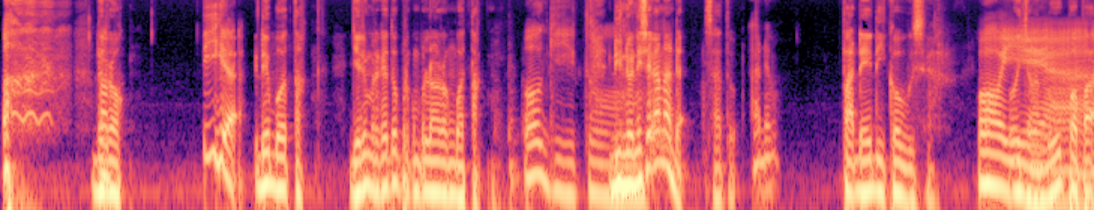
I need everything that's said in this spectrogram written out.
The? Rock. Iya. Dia botak. Jadi mereka itu perkumpulan orang botak. Oh gitu. Di Indonesia kan ada satu. ada. Pak Deddy Kobuser. Oh iya. jangan lupa, Pak.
